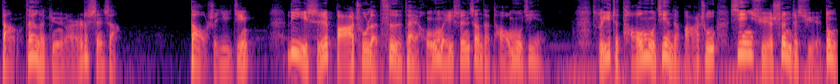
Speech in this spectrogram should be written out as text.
挡在了女儿的身上。道士一惊。立时拔出了刺在红梅身上的桃木剑，随着桃木剑的拔出，鲜血顺着血洞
